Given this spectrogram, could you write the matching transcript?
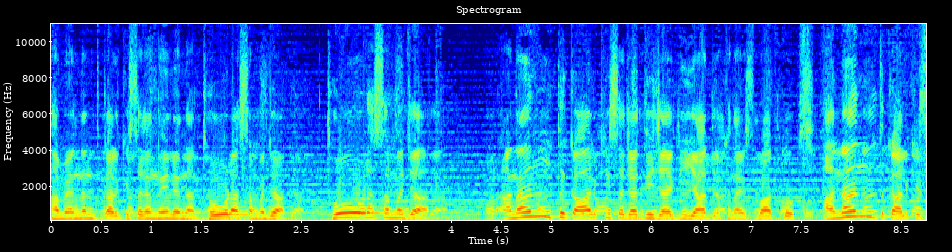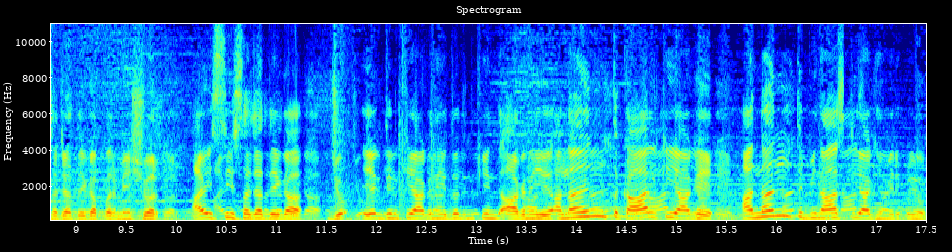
हमें अनंत काल की सजा नहीं लेना। थोड़ा समझा थोड़ा समझा। और अनंत काल की सजा दी जाएगी, याद रखना इस बात को। अनंत काल की सजा देगा परमेश्वर, ऐसी सजा देगा जो एक दिन की आग नहीं, दो दिन की आग नहीं है। अनंत काल की आग है। अनंत विनाश की आग है, मेरे प्रियो।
